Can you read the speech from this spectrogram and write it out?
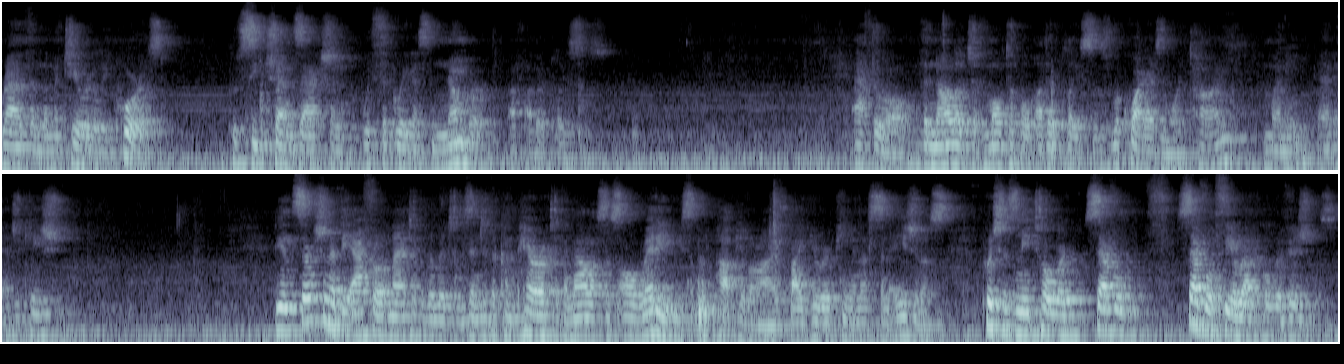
rather than the materially poorest who seek transaction with the greatest number of other places. After all, the knowledge of multiple other places requires more time, money, and education. The insertion of the Afro Atlantic religions into the comparative analysis already recently popularized by Europeanists and Asianists pushes me toward several, several theoretical revisions.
